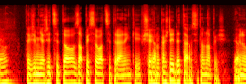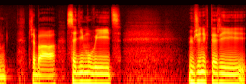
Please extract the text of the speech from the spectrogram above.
jo. Takže měřit si to, zapisovat si tréninky, všechno, Jo. každý detail si tam napiš. Jo. Jenom třeba sedí mu víc, Vím, že někteří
